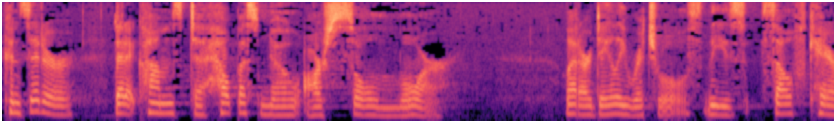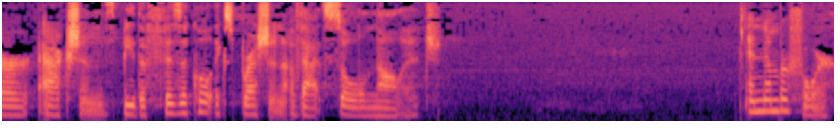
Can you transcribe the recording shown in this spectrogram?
consider that it comes to help us know our soul more. Let our daily rituals, these self care actions, be the physical expression of that soul knowledge. And number four,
